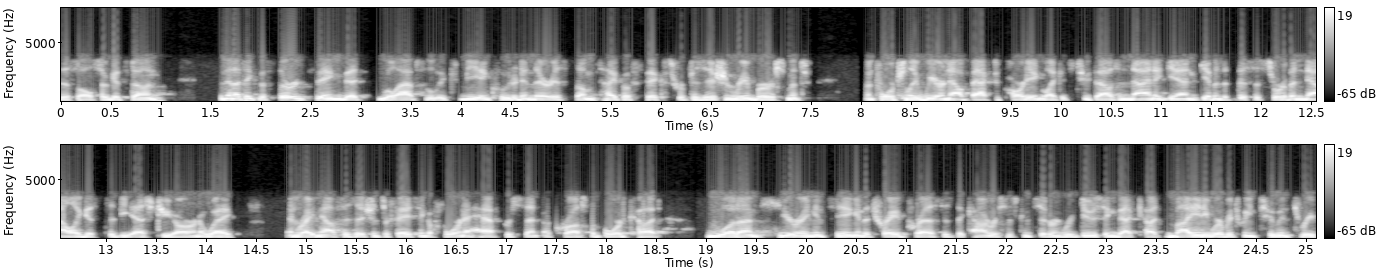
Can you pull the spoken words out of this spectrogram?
this also gets done. And then I think the third thing that will absolutely be included in there is some type of fix for physician reimbursement. Unfortunately, we are now back to partying like it's 2009 again, given that this is sort of analogous to the SGR in a way. And right now, physicians are facing a 4.5% across the board cut. What I'm hearing and seeing in the trade press is that Congress is considering reducing that cut by anywhere between 2 and 3%.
